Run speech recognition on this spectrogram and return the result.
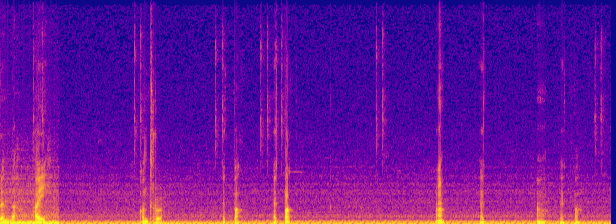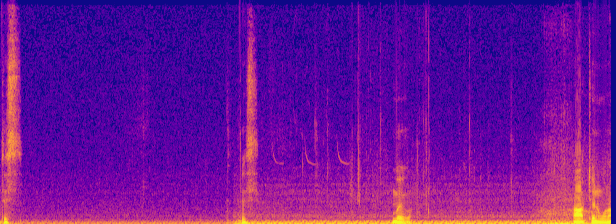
아, 로우랜다. 하이. 컨트롤. 액박. 액박. 어? 액, 어 액박. 됐어. 됐어. 뭐야 이거? 아 되는구나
